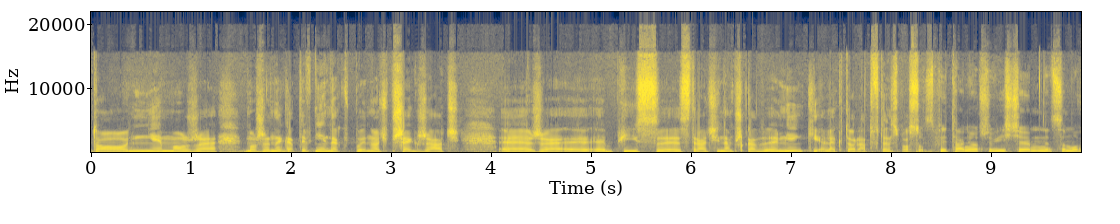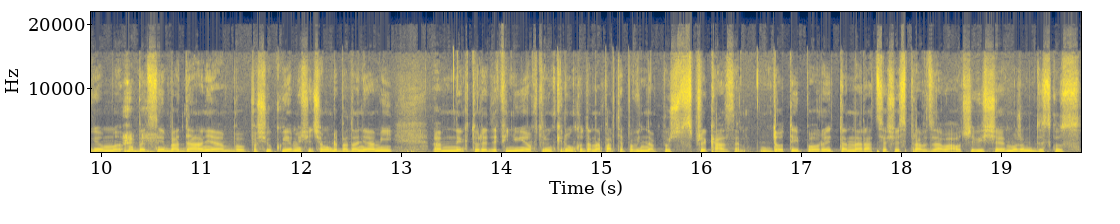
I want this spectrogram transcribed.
to nie może, może negatywnie jednak wpłynąć, przegrzać, e, że e, PiS straci na przykład miękki elektorat w ten sposób? Pytanie oczywiście, co mówią obecnie badania, bo posiłkujemy się ciągle badaniami, które definiują, w którym kierunku dana partia powinna pójść z przekazem. Do tej pory ta narracja się sprawdzała. Oczywiście możemy dyskurs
